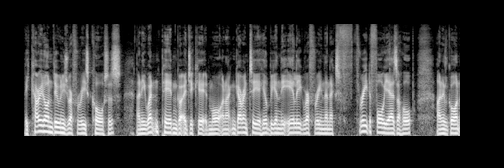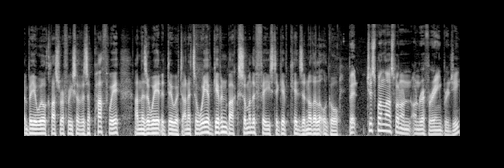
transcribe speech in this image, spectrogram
He carried on doing his referees courses and he went and paid and got educated more. And I can guarantee you he'll be in the A League refereeing the next three to four years, I hope, and he'll go on to be a world class referee. So there's a pathway and there's a way to do it, and it's a way of giving back some of the fees to give kids another little go. But just one last one on, on refereeing, Bridgie.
